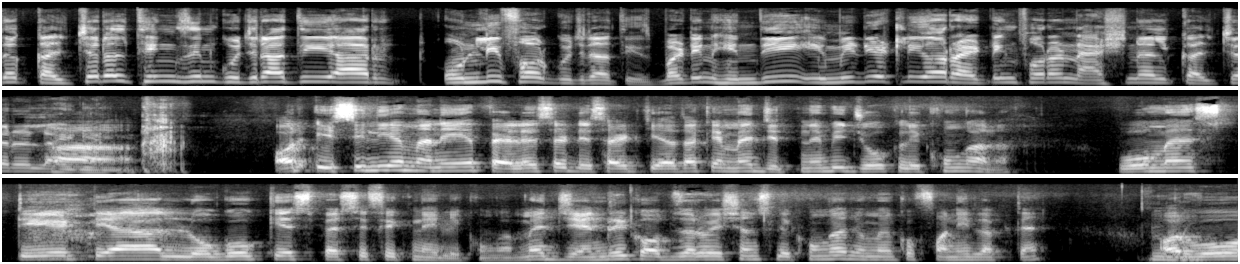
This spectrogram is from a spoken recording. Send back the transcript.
the cultural things in Gujarati are only for Gujaratis but in Hindi immediately are writing for a national cultural idea. और इसीलिए मैंने ये पहले से डिसाइड किया था कि मैं जितने भी जोक लिखूँगा ना वो मैं स्टेट या लोगों के स्पेसिफिक नहीं लिखूँगा। मैं जेनरिक ऑब्जर्वेशंस लिखूँगा जो मेरे को फनी लगते हैं। और वो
